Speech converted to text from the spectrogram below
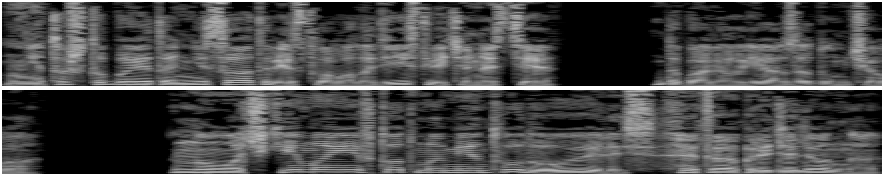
Не то чтобы это не соответствовало действительности, добавил я задумчиво. Но очки мои в тот момент удвоились, это определенно.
